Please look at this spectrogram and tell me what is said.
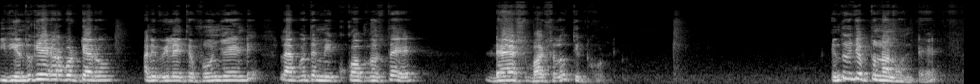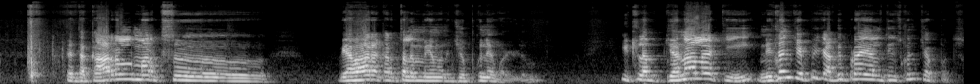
ఇది ఎందుకు ఎగరగొట్టారు అని వీలైతే ఫోన్ చేయండి లేకపోతే మీకు కోపం వస్తే డాష్ భాషలో తిట్టుకోండి. ఎందుకు చెప్తున్నాను అంటే పెద్ద కారల్ మార్క్స్ వ్యవహారకర్తలం మేమని చెప్పుకునేవాళ్ళు? ఇట్లా జనాలకి నిజం చెప్పి అభిప్రాయాలు తీసుకొని చెప్పచ్చు.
